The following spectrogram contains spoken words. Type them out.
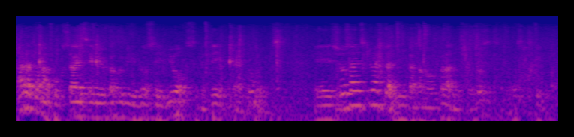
新たな国際線旅客ビルの整備を進めていきたいと思います。えー詳細につきましては、事務方の方から後ほど説明をさせていただきます。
